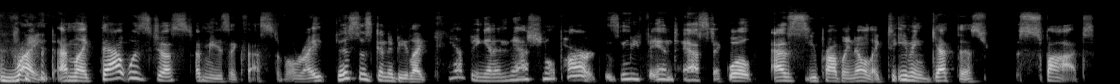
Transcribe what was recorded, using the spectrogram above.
right. I'm like, that was just a music festival, right? This is going to be like camping in a national park. This is going to be fantastic. Well, as you probably know, like to even get this spot,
